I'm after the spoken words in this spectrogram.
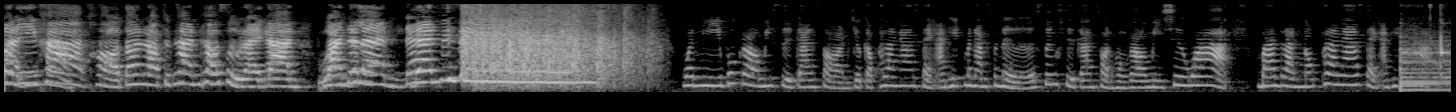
วัสดีค่ะ ขอต้อนรับทุกท่านเข้าสู่รายการ Wonderland แดนฟิสิกวันนี้พวกเรามีสื่อการสอนเกี่ยวกับพลังงานแสงอาทิตย์มานำเสนอ ซึ่งสื่อการสอนของเรามีชื่อว่า บ้านรังนกพลังงานแสงอาทิตย์ค่ะ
